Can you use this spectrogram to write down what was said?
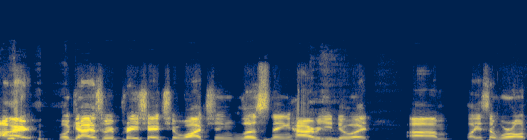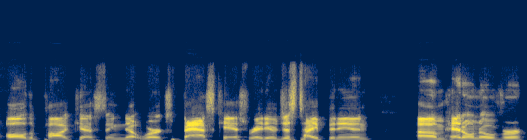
All right. Well, guys, we appreciate you watching, listening, however you do it. Um, like I said, we're on all the podcasting networks, Basscast Radio. Just type it in. Um, head on over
